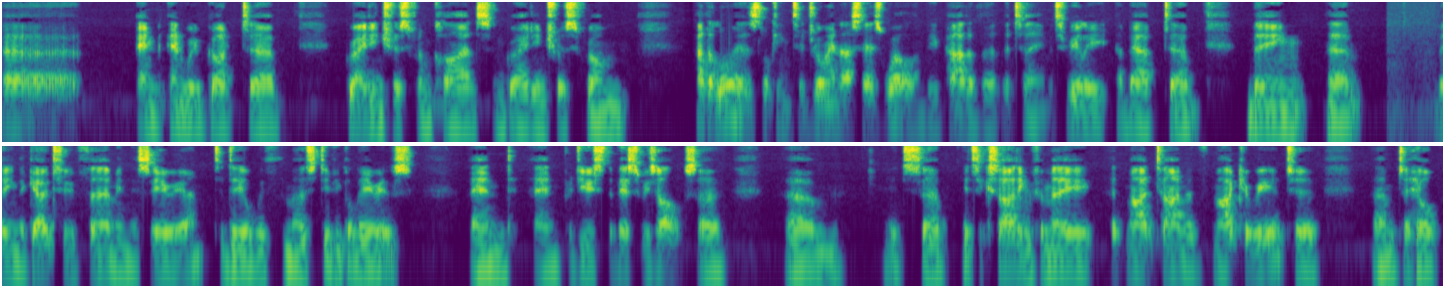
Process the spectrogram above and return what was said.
uh, and and we've got uh, great interest from clients and great interest from other lawyers looking to join us as well and be part of the, the team. It's really about uh, being um, being the go-to firm in this area to deal with the most difficult areas and and produce the best results. So um, it's uh, it's exciting for me at my time of my career to um, to help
